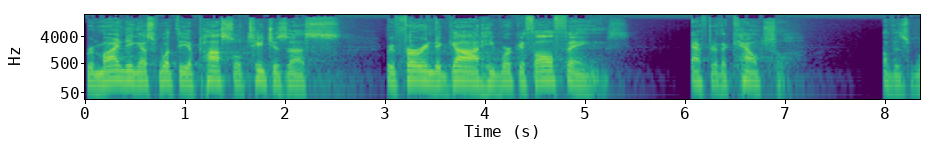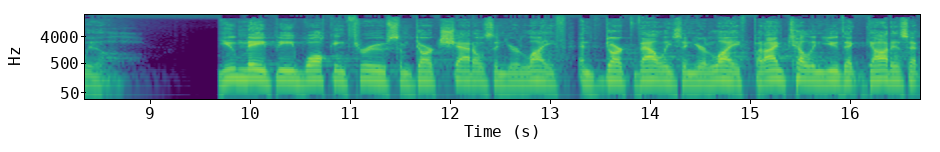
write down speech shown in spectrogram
reminding us what the apostle teaches us, referring to God, he worketh all things after the counsel of his will. You may be walking through some dark shadows in your life and dark valleys in your life, but I'm telling you that God is at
